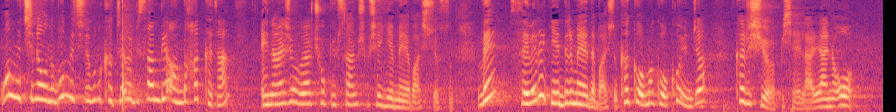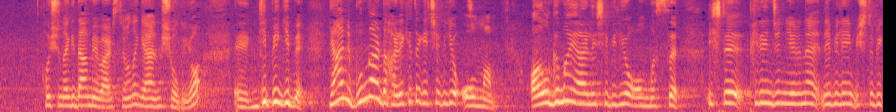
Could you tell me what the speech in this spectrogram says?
Onun içine onu bunun içine bunu katıyor ve sen bir anda hakikaten enerji olarak çok yükselmiş bir şey yemeye başlıyorsun. Ve severek yedirmeye de başlıyor. Kakao makao koyunca karışıyor bir şeyler. Yani o hoşuna giden bir versiyona gelmiş oluyor e, gibi gibi. Yani bunlar da harekete geçebiliyor olmam algıma yerleşebiliyor olması, işte pirincin yerine ne bileyim işte bir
